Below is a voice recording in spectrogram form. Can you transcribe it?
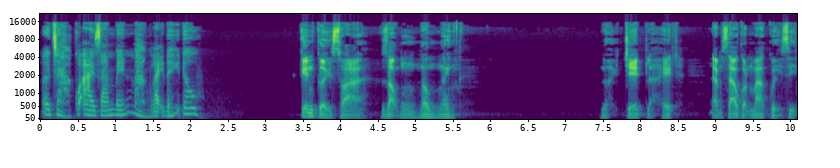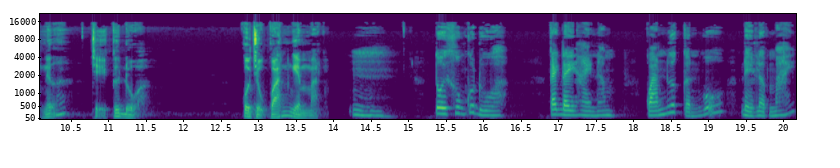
ờ, chả có ai dám bén mảng lại đấy đâu. Kiên cười xòa, giọng ngông nghênh. Người chết là hết, làm sao còn ma quỷ gì nữa, chỉ cứ đùa. Cô chủ quán nghiêm mặt. Ừ, tôi không có đùa. Cách đây hai năm, quán nước cần gỗ để lập mái,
